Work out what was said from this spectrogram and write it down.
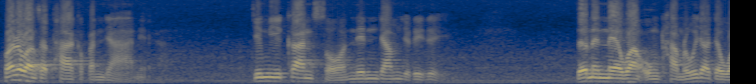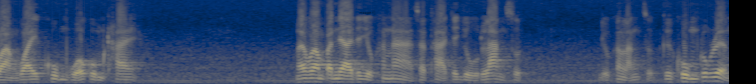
เพราะระหว่างศรัทธากับปัญญาเนี่ย จึงมีการสอนเน้นย้ำอยู่เรื่อย แล้วในแนววางองค์ธรรมพระพุทธเจ้าจะวางไว้คุมหัวคุมท้ายหมายความปัญญาจะอยู่ข้างหน้าศรัทธาจะอยู่ล่างสุด อยู่ข้างหลังสุด คือคุมทุกเรื่อง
